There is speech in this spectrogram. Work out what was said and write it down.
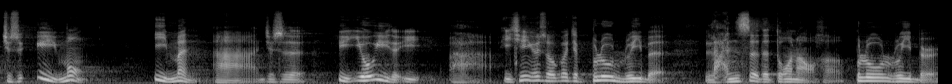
就是郁梦、郁闷啊，就是郁忧郁的郁啊。以前有一首歌叫《Blue River》，蓝色的多瑙河，Blue River。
